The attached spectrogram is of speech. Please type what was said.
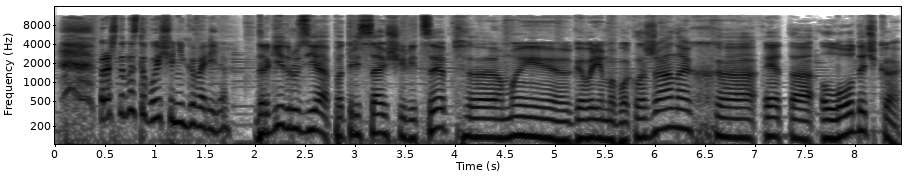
Про что мы с тобой еще не говорили. Дорогие друзья, потрясающий рецепт. Э, Мы говорим о баклажанах. Э, Это лодочка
